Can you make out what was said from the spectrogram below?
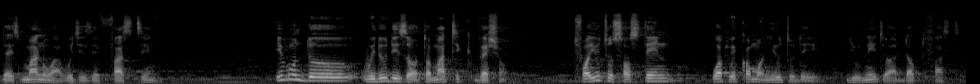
There's manual, which is the fasting even though we do this automatic version, for you to sustain what will come on you today, you need to adopt fasting.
